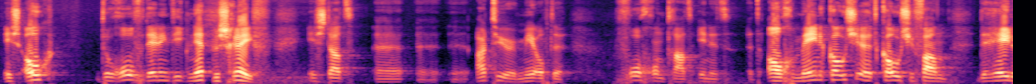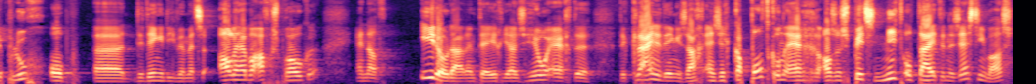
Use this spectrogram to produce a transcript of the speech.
is ook de rolverdeling die ik net beschreef. Is dat eh, eh, eh, Arthur meer op de voorgrond trad in het, het algemene coachen. Het coachen van de hele ploeg op eh, de dingen die we met z'n allen hebben afgesproken. En dat Ido daarentegen juist heel erg de, de kleine dingen zag en zich kapot kon ergeren als een spits niet op tijd in de 16 was.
